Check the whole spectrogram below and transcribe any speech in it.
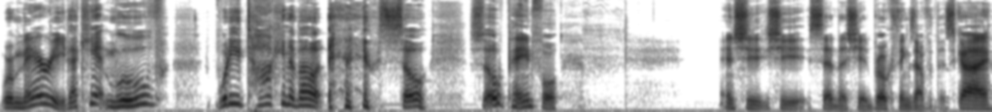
we're married? I can't move. What are you talking about?" it was so so painful. And she she said that she had broke things off with this guy.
